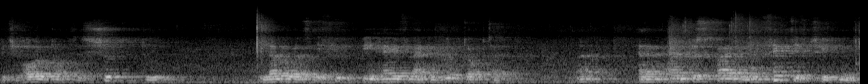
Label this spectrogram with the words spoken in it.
which all doctors should do, in other words, if you behave like a good doctor, uh, and, and prescribe an effective treatment,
